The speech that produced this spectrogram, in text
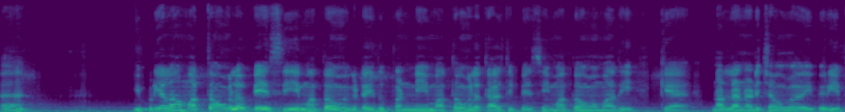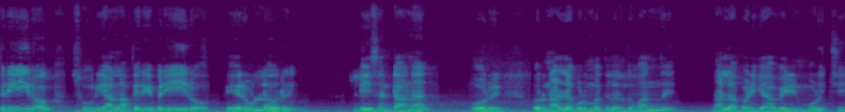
ஆ? இப்படியெல்லாம் மற்றவங்கள பேசி மற்றவங்க கிட்ட இது பண்ணி மற்றவங்கள தாழ்த்தி பேசி மற்றவங்க மாதிரி கே நல்லா நடித்தவங்க பெரிய பெரிய ஹீரோ சூர்யாலாம் பெரிய பெரிய ஹீரோ பேர் உள்ள ஒரு டீசெண்டான ஒரு ஒரு நல்ல குடும்பத்திலேருந்து வந்து நல்லபடியாக வெளியில் முடித்து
